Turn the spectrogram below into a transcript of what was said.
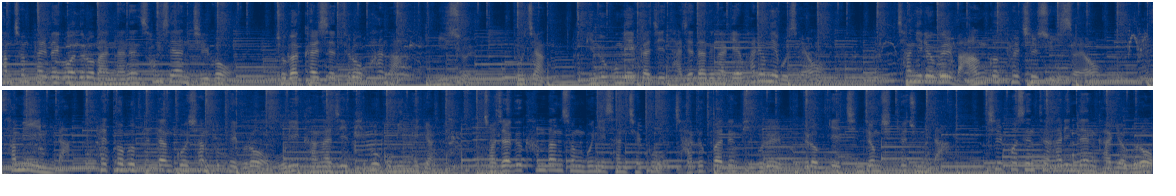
3,800원으로 만나는 섬세한 즐거움. 조각칼 세트로 판화, 미술, 도장, 비누 공예까지 다재다능하게 활용해보세요. 창의력을 마음껏 펼칠 수 있어요. 3위입니다. 페터브 펫땅코 샴푸팩으로 우리 강아지 피부 고민 해결. 저자극 한방 성분이 산책 후 자극받은 피부를 부드럽게 진정시켜줍니다. 7% 할인된 가격으로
